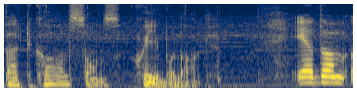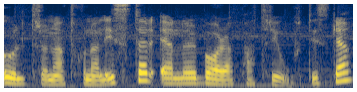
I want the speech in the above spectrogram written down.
Bert Karlssons skivbolag. Är de ultranationalister eller bara patriotiska?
